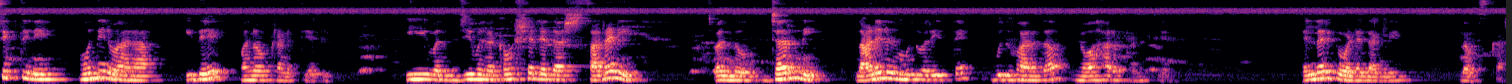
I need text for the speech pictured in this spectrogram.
ಸಿಗ್ತೀನಿ ಮುಂದಿನ ವಾರ ಇದೇ ಮನೋಪ್ರಣತಿಯಲ್ಲಿ. ಈ ಒಂದು ಜೀವನ ಕೌಶಲ್ಯದ ಸರಣಿ, ಒಂದು ಜರ್ನಿ ನಾಳೆನೂ ಮುಂದುವರಿಯುತ್ತೆ. ಬುಧವಾರದ ವ್ಯವಹಾರ ಪ್ರಣತಿಯಲ್ಲಿ. ಎಲ್ಲರಿಗೂ ಒಳ್ಳೆಯದಾಗಲಿ. ನಮಸ್ಕಾರ.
